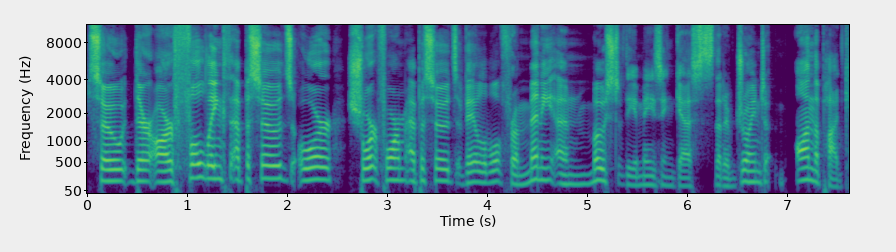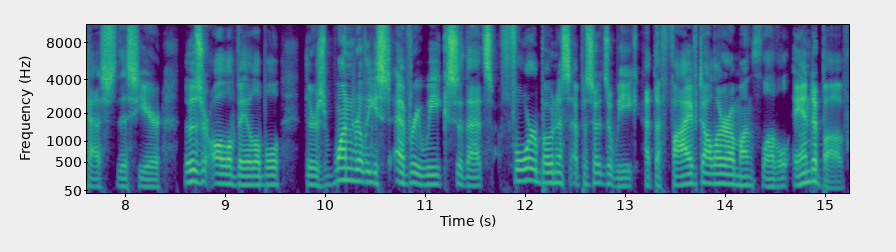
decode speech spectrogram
so there are full length episodes or short form episodes available from many and most of the amazing guests that have joined on the podcast this year. Those are all available. There's one released every week, so that's four bonus episodes a week at the $5 a month level and above.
